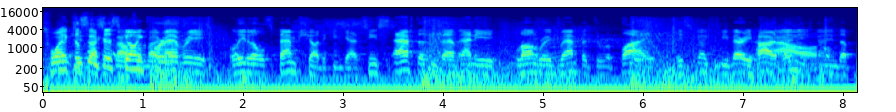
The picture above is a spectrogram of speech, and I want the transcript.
20 Yeah, k1llsen's seconds just going for every little spam shot he can get. Since F doesn't have any long range rampant to reply, it's going to be very hard, and he's going to end up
